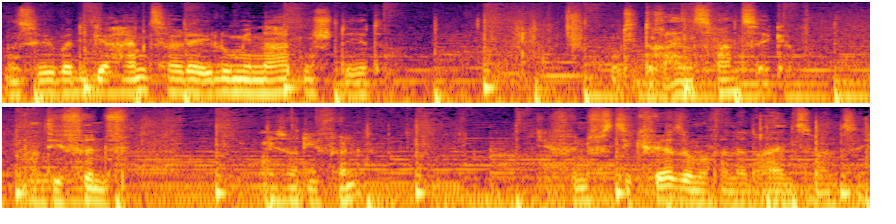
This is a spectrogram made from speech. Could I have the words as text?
Was hier über die Geheimzahl der Illuminaten steht. Und die 23. Und die 5. Wieso die 5? Die 5 ist die Quersumme von der 23.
